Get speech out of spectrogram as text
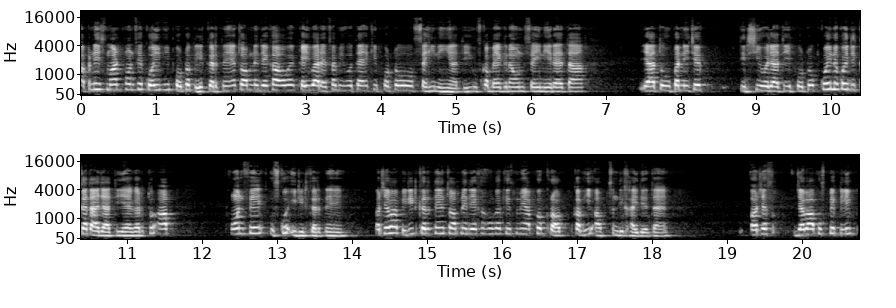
अपने स्मार्टफ़ोन से कोई भी फ़ोटो क्लिक करते हैं तो आपने देखा होगा कई बार ऐसा भी होता है कि फ़ोटो सही नहीं आती, उसका बैकग्राउंड सही नहीं रहता, या तो ऊपर नीचे तिरछी हो जाती है फ़ोटो कोई ना कोई दिक्कत आ जाती है अगर तो आप फ़ोन से उसको एडिट करते हैं। और जब आप एडिट करते हैं तो आपने देखा होगा कि इसमें आपको क्रॉप का भी ऑप्शन दिखाई देता है। और जब जब आप उस पर क्लिक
